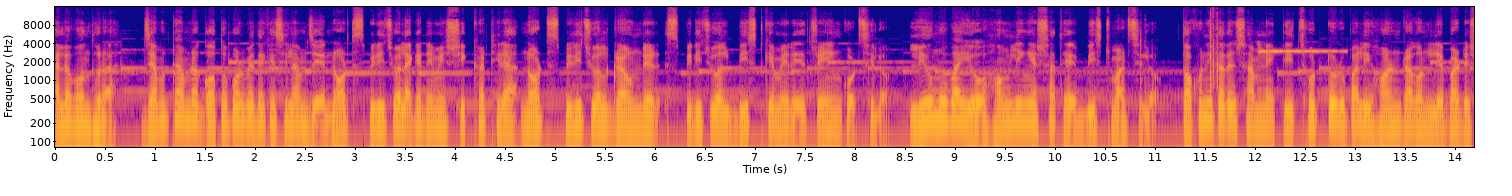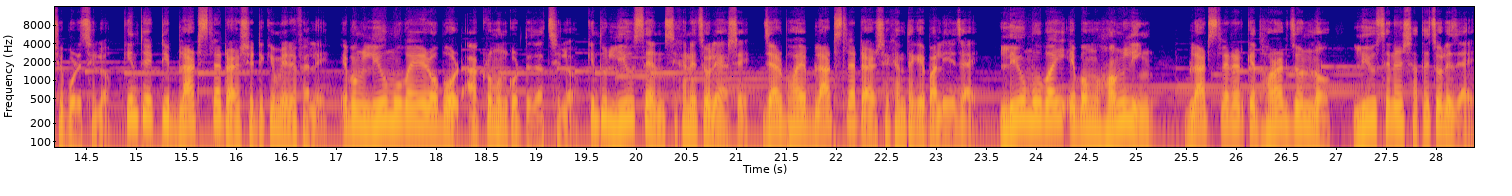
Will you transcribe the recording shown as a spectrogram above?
হ্যালো বন্ধুরা, যেমনটা আমরা গত পর্বে দেখেছিলাম যে নর্থ স্পিরিচুয়াল একাডেমির শিক্ষার্থীরা নর্থ স্পিরিচুয়াল গ্রাউন্ডের স্পিরিচুয়াল বিস্টকে মেরে ট্রেনিং করছিল। লিউ মুবাইও হংলিং এর সাথে বিস্ট মারছিল। তখনই তাদের সামনে একটি ছোট্ট রূপালী হর্ন ড্রাগন লেপার্ড এসে পড়েছিল। কিন্তু একটি ব্লাড স্ল্যাটার সেটিকে মেরে ফেলে এবং লিউ মুবাইয়ের ওপর আক্রমণ করতে যাচ্ছিল। কিন্তু লিউ সেন সেখানে চলে আসে, যার ভয়ে ব্লাড স্ল্যাটার সেখান থেকে পালিয়ে যায়। লিউ মুবাই এবং হংলিং ব্লাড স্ল্যাডারকে ধরার জন্য লিউসেনের সাথে চলে যায়।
